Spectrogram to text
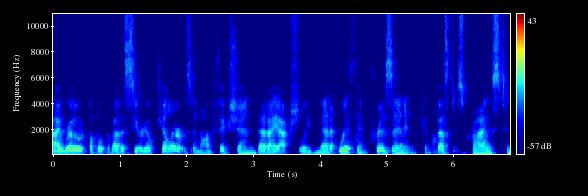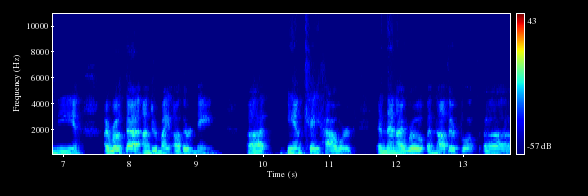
I wrote a book about a serial killer. It was a nonfiction that I actually met with in prison, and he confessed his crimes to me. And I wrote that under my other name, uh, Anne K. Howard. And then I wrote another book uh,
